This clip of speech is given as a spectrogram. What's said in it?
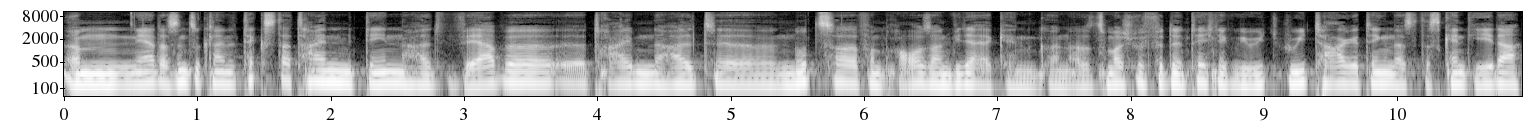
Ähm, ja, das sind so kleine Textdateien, mit denen halt Werbetreibende halt äh, Nutzer von Browsern wiedererkennen können. Also zum Beispiel für eine Technik wie Retargeting, das, das kennt jeder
